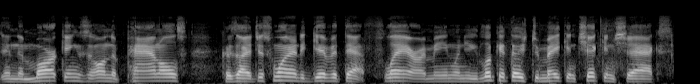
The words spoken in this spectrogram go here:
and the markings on the panels because I just wanted to give it that flair. I mean, when you look at those Jamaican chicken shacks,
